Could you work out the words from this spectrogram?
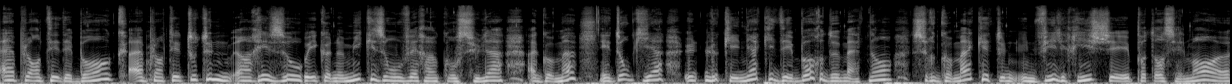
implanté des banques, implanté tout une, un réseau économique. Ils ont ouvert un consulat à Goma. Et donc, il y a une, le Kenya qui déborde maintenant sur Goma, qui est une, une ville riche et potentiellement euh,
